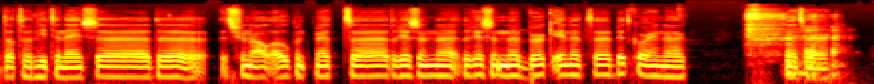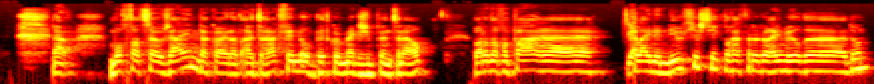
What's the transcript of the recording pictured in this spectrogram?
dat er niet ineens uh, de, het journaal opent met er is een, er is een bug in het Bitcoin netwerk. nou, mocht dat zo zijn, dan kan je dat uiteraard vinden op bitcoinmagazine.nl. We hadden nog een paar kleine nieuwtjes die ik nog even er doorheen wilde doen.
